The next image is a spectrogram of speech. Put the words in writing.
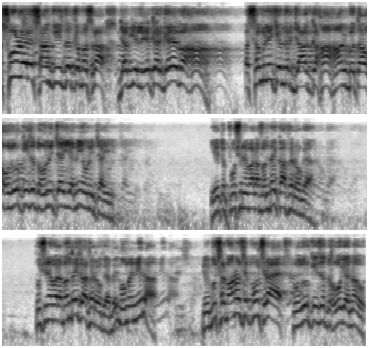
رسول اللہ علیہ السلام کی عزت کا مسئلہ، جب یہ لے کر گئے وہاں اسمبلی کے اندر جا کے ہاں ہاں بھی بتاؤ، حضور کی عزت ہونی چاہیے یا نہیں ہونی چاہیے؟ یہ تو پوچھنے والا بندہ ہی کافر ہو گیا۔ پوچھنے والا بندہ ہی کافر ہو گیا۔ بھائی، مومن نہیں رہا۔ جو مسلمانوں سے پوچھ رہا ہے حضور کی عزت ہو یا نہ ہو۔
